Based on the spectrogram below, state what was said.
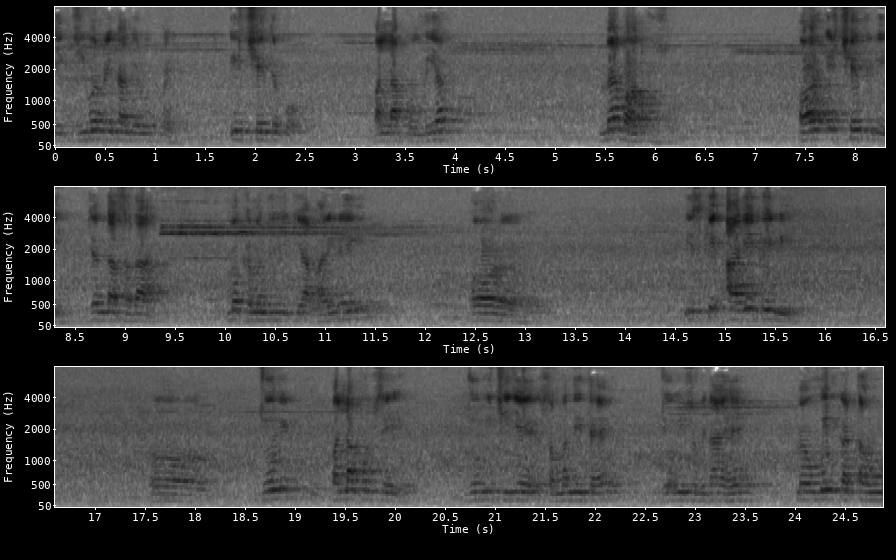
एक जीवन रेखा के रूप में इस क्षेत्र को पल्ला पुल दिया। मैं बहुत खुश हूँ। और इस क्षेत्र की जनता सदा मुख्यमंत्री जी की आभारी रहेगी। और इसके आगे के भी जो भी पल्ला पुल से जो भी चीज़ें संबंधित हैं जो भी सुविधाएँ हैं मैं उम्मीद करता हूँ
